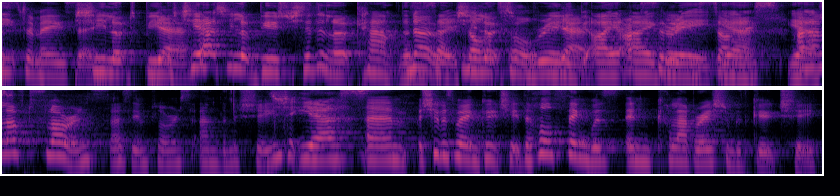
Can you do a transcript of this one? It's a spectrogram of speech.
is just amazing. She looked beautiful. Yeah. She actually looked beautiful. She didn't look camp no, necessarily. she not looked at all. really. Yeah, I, I agree. stunning. Yes, yes. And I loved Florence, as in Florence and the Machine. She- yes. Um, she was wearing Gucci. The whole thing was in collaboration with Gucci,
